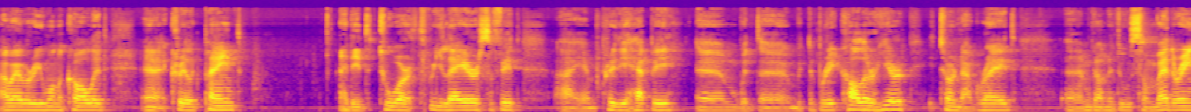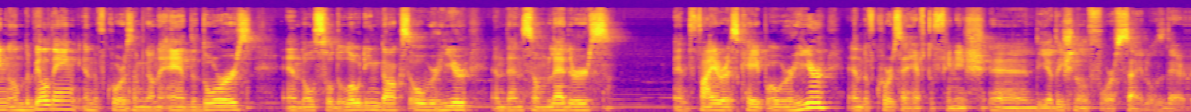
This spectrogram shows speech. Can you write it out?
however you want to call it, uh, acrylic paint. I did two or three layers of it. I am pretty happy um, with the with the brick color here. It turned out great. I'm gonna do some weathering on the building and of course I'm gonna add the doors and also the loading docks over here and then some ladders and fire escape over here and of course I have to finish uh, the additional four silos there.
